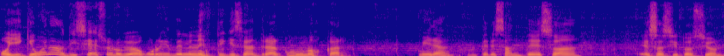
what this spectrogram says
Oye, qué buena noticia eso es lo que va a ocurrir del NFT que se va a entregar como un Oscar. Mira, interesante esa, esa situación.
